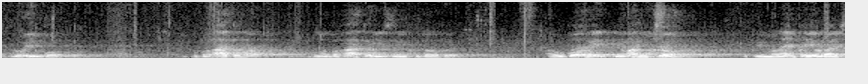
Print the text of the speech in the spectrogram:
а другий убогий. У багатого було багато різної худоби, а убогий не мав нічого, окрім маленької овечки.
